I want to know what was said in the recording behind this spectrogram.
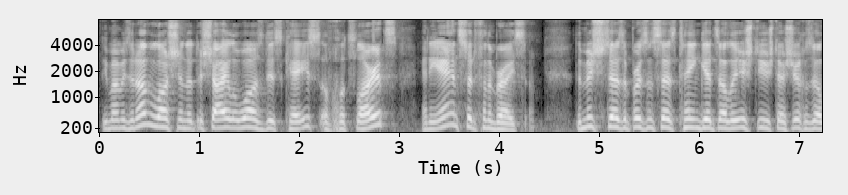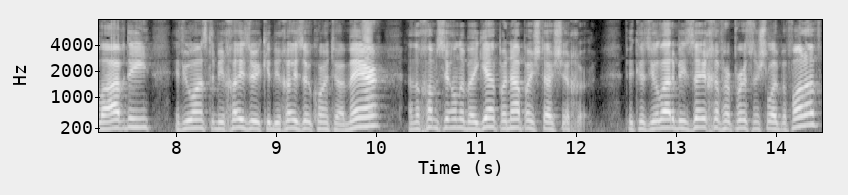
The Imam is another lashon that the shaila was this case of chutzlaritz, and he answered from the brisa. The Mishnah says a person says ten gets al ishti avdi. If he wants to be chayzer, he can be chayzer according to a mayor, and the chum say only by get, but not by shtar Because you're allowed to be zeicha for a person shalai b'fanav,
